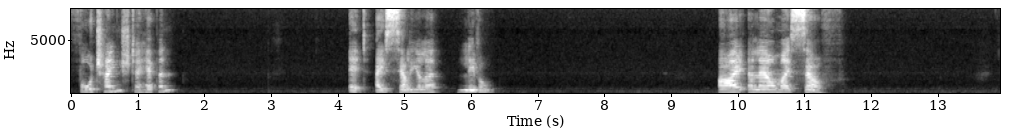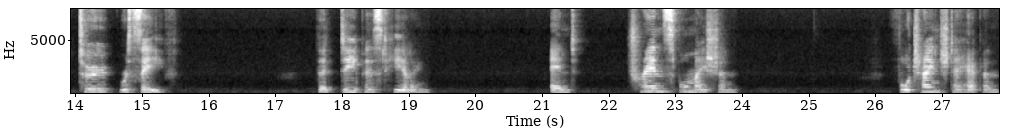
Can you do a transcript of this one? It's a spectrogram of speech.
for change to happen at a cellular level. I allow myself to receive the deepest healing and transformation for change to happen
